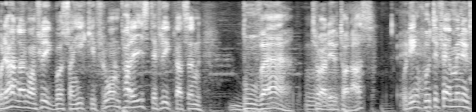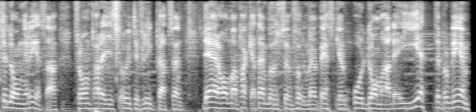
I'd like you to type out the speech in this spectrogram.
Och det handlar då om en flygbuss som gick ifrån Paris till flygplatsen Bouvin, tror jag det uttalas. Och det är en 75 minuter lång resa från Paris och ut till flygplatsen. Där har man packat den bussen full med väskor och de hade jätteproblem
